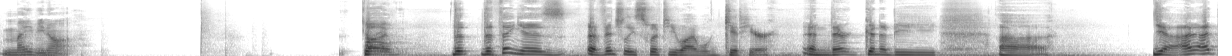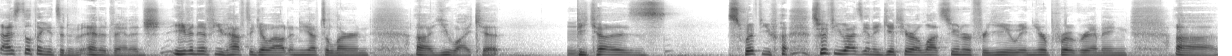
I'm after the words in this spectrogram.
maybe mm -hmm. not. Well, the the thing is, eventually Swift UI will get here, and they're going to be. Uh, yeah, I, I still think it's an advantage, even if you have to go out and you have to learn uh, UI kit, mm because Swift UI, Swift UI is going to get here a lot sooner for you in your programming uh,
